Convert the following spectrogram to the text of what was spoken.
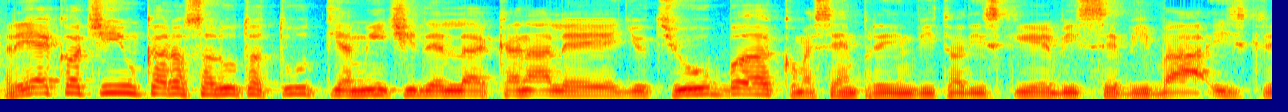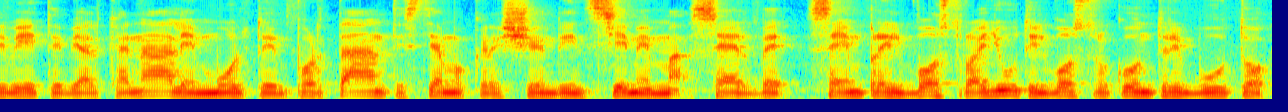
Rieccoci, un caro saluto a tutti amici del canale YouTube, come sempre vi invito ad iscrivervi, se vi va iscrivetevi al canale, è molto importante, stiamo crescendo insieme ma serve sempre il vostro aiuto, il vostro contributo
